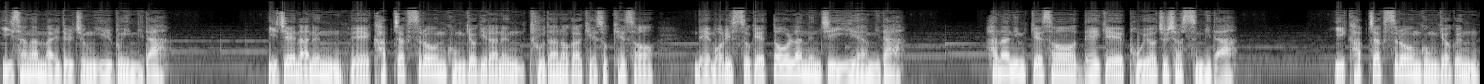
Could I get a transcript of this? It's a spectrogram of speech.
이상한 말들 중 일부입니다. 이제 나는 왜 갑작스러운 공격이라는 두 단어가 계속해서 내 머릿속에 떠올랐는지 이해합니다. 하나님께서 내게 보여주셨습니다. 이 갑작스러운 공격은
